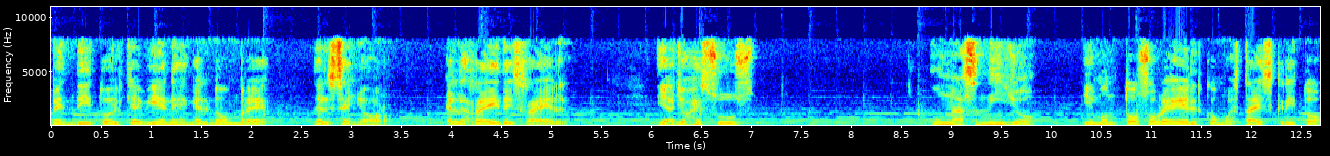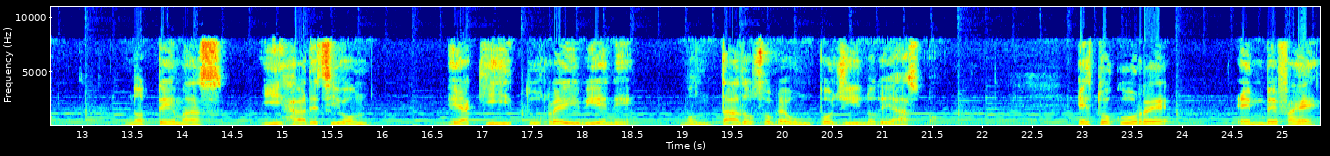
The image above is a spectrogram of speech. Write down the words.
bendito el que viene en el nombre del Señor, el Rey de Israel. Y halló Jesús un asnillo y montó sobre él como está escrito, no temas, hija de Sión, he aquí tu rey viene montado sobre un pollino de asno. Esto ocurre en Befagé.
